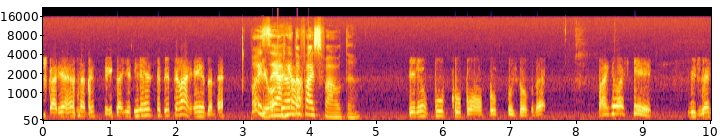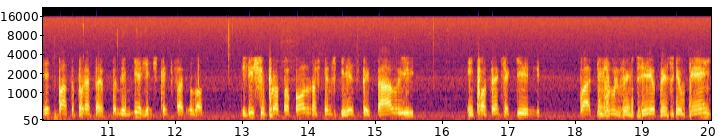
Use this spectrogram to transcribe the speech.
estaria recebendo, ainda iria receber pela renda, né? Pois é, a renda era- faz falta. Teria um público bom pro, pro jogo, né? Mas eu acho que, infelizmente, a gente passa por essa pandemia, a gente tem que fazer o nosso. Existe o protocolo, nós temos que respeitá-lo e o importante é que 4 de julho venceu, venceu bem,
